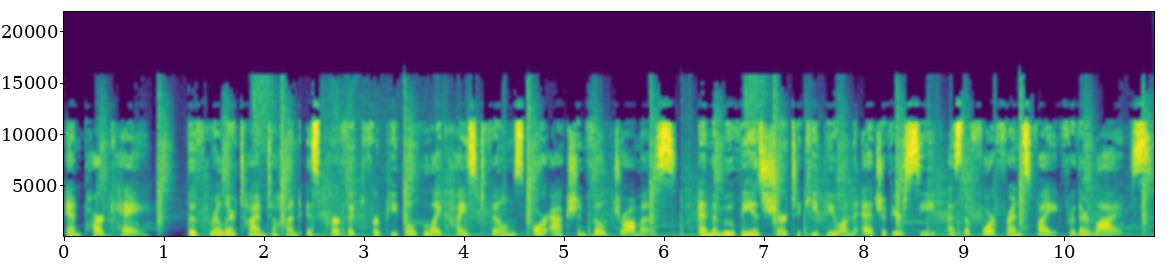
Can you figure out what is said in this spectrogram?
and Park Hae. The thriller Time to Hunt is perfect for people who like heist films or action-filled dramas, and the movie is sure to keep you on the edge of your seat as the four friends fight for their lives.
